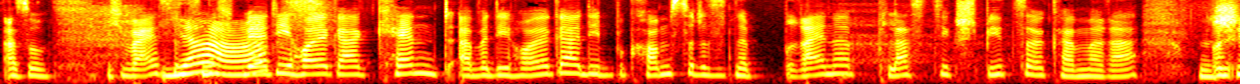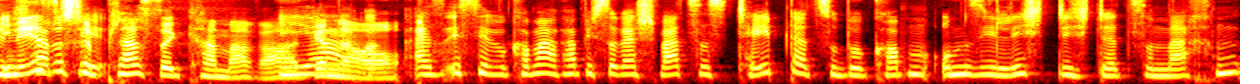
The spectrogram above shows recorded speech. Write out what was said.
also ich weiß jetzt Ja. nicht, wer die Holger kennt, aber die Holger, die bekommst du, das ist eine reine Plastik-Spielzeugkamera. Eine Und chinesische sie- Plastikkamera, ja, genau. als ich sie bekommen habe, habe ich sogar schwarzes Tape dazu bekommen, um sie lichtdichter zu machen.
